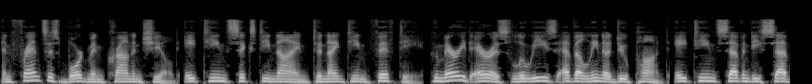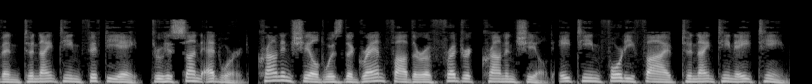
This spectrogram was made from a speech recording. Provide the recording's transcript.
and Francis Boardman Crowninshield (1869–1950), who married heiress Louise Evelina DuPont (1877–1958). Through his son Edward, Crowninshield was the grand grandfather of Frederick Crowninshield (1845–1918),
